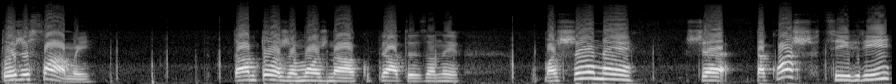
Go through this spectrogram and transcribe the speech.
той же самий. Там теж можна купляти за них машини. Ще також в цій грі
